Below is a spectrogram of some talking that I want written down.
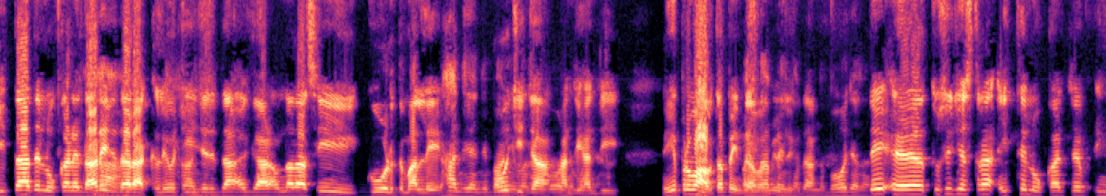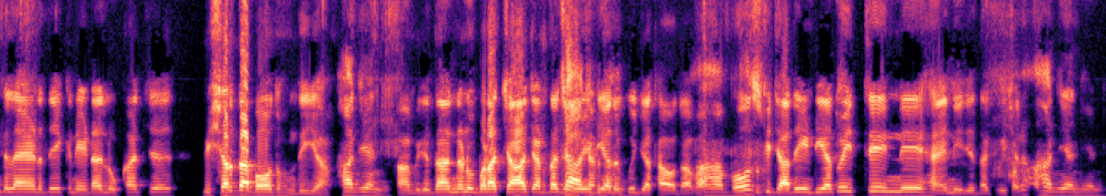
ਕੀਤਾ ਤੇ ਲੋਕਾਂ ਨੇ ਦਾੜੇ। ਜਿੱਦਾਂ ਰੱਖ ਲਿਓ ਚੀਜ਼। ਜਿੱਦਾਂ ਉਹਨਾਂ ਦਾ ਸੀ ਗੋਲ ਦਮਾਲੇ। ਹਾਂਜੀ ਹਾਂਜੀ ਉਹ ਚੀਜ਼ਾਂ ਹਾਂਜੀ ਹਾਂਜੀ। ਨਹੀਂ ਇਹ ਪ੍ਰਭਾਵ ਤਾਂ ਪੈਂਦਾ ਵਾ ਮਿਊਜ਼ਿਕ ਦਾ। ਪੈਂਦਾ, ਬਹੁਤ ਜ਼ਿਆਦਾ। ਤੇ ਤੁਸੀਂ ਜਿਸ ਤਰ੍ਹਾਂ ਇੱਥੇ ਲੋਕਾਂ 'ਚ ਇੰਗਲੈਂਡ ਦੇ ਕੈਨੇਡਾ ਦੇ ਲੋਕਾਂ 'ਚ ਵੀ ਸ਼ਰਧਾ ਬਹੁਤ ਹੁੰਦੀ ਆ। ਹਾਂਜੀ ਹਾਂਜੀ। ਹਾਂ ਵੀ ਜਿੱਦਾਂ ਇਹਨਾਂ ਨੂੰ ਬੜਾ ਚਾਹ ਚੜਦਾ ਜਦੋਂ ਇੰਡੀਆ। ਤੋਂ ਕੋਈ ਜਥਾ ਆਉਂਦਾ ਵਾ। ਹਾਂ ਬਹੁਤ ਕਿਉਂਕਿ ਜ਼ਿਆਦਾ ਇੰਡੀਆ ਤੋਂ ਇੱਥੇ ਇੰਨੇ ਹੈ ਨਹੀਂ ਜਿੱਦਾਂ ਕਵਿਸ਼ਰ ਹਾਂਜੀ ਹਾਂਜੀ ਹਾਂਜੀ।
